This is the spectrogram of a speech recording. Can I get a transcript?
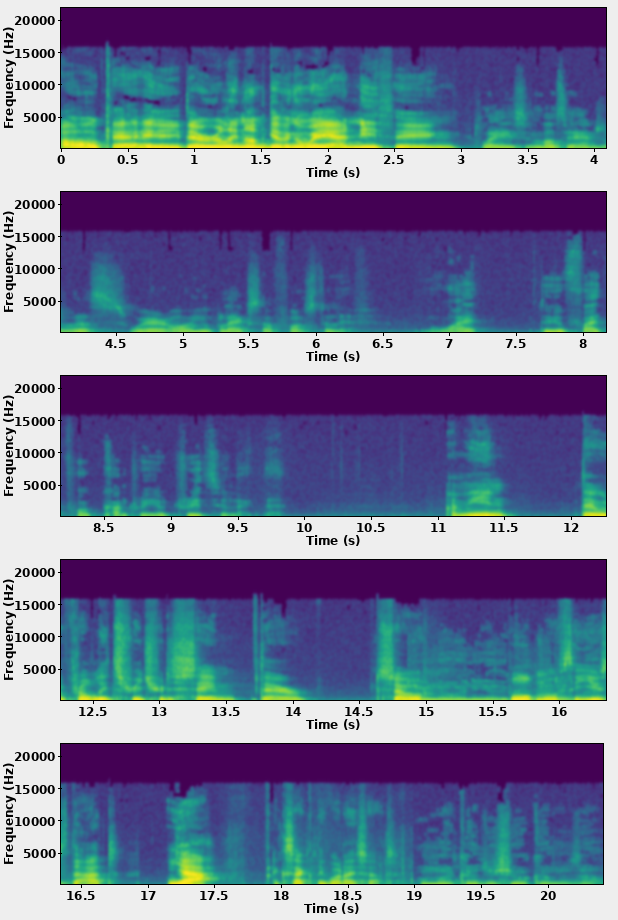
Okay, they're really not giving away anything. Place in Los Angeles where all you blacks are forced to live. Why do you fight for a country who treats you like that? I mean, they would probably treat you the same there. So, you know bold move to that? use that. Yeah, exactly what I said. When my country's shortcomings are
